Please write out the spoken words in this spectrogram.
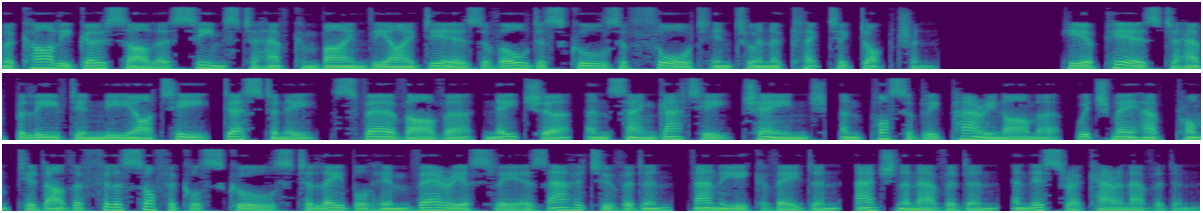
Makkhali Gosala seems to have combined the ideas of older schools of thought into an eclectic doctrine. He appears to have believed in niyati destiny, svabhava nature, and sangati change, and possibly parinama, which may have prompted other philosophical schools to label him variously as Ahatuvadan, Vanayikavadan, Ajnanavadan, and Israkaranavedan.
